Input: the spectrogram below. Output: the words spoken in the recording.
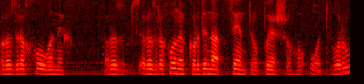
розрахованих, роз, розрахованих координат центру першого отвору.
